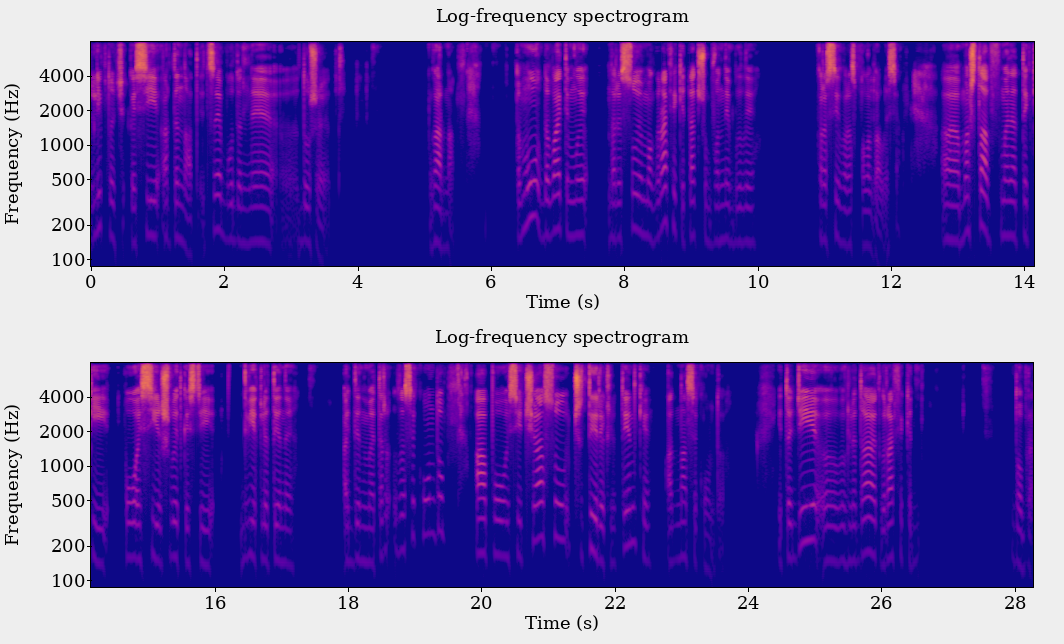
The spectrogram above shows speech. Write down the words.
ліпнути к осі ординат, і це буде не е, дуже гарно. Тому давайте ми нарисуємо графіки так, щоб вони були красиво розполагалися. Е, масштаб в мене такий по осі швидкості дві клітини 1 метр за секунду, а по осі часу 4 клітинки 1 секунда. І тоді е, виглядають графіки добре.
